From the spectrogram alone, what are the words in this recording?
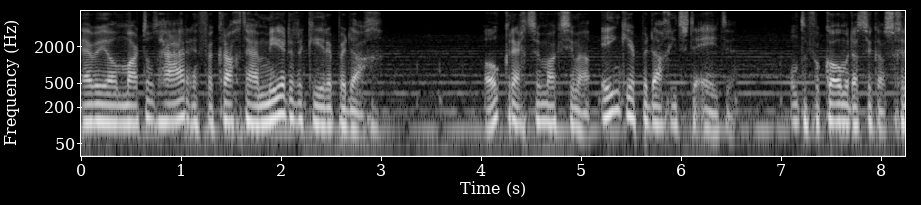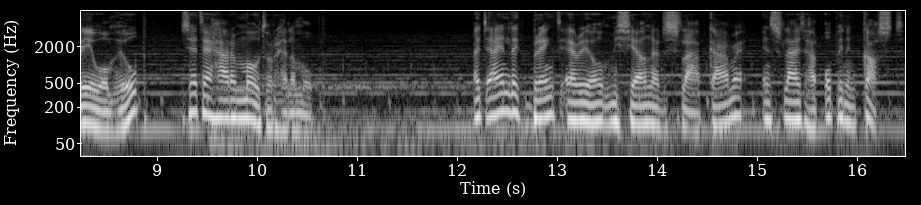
Ariel martelt haar en verkracht haar meerdere keren per dag. Ook krijgt ze maximaal één keer per dag iets te eten. Om te voorkomen dat ze kan schreeuwen om hulp, zet hij haar een motorhelm op. Uiteindelijk brengt Ariel Michelle naar de slaapkamer en sluit haar op in een kast.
